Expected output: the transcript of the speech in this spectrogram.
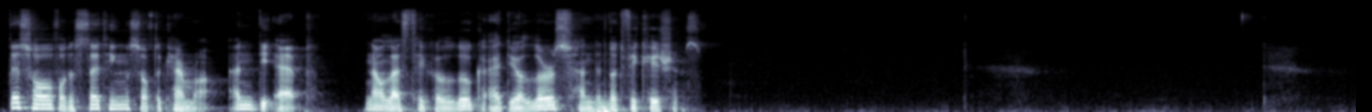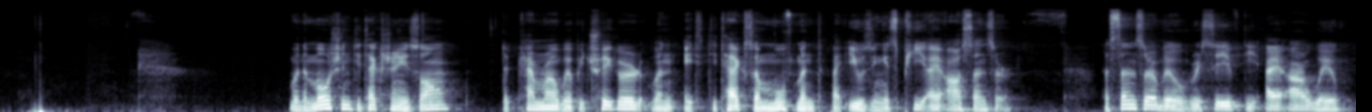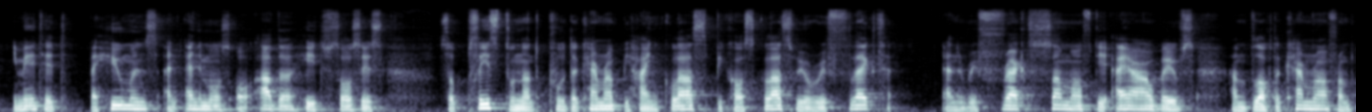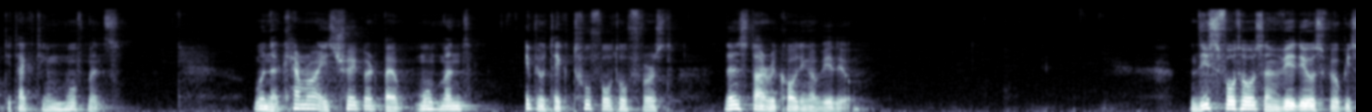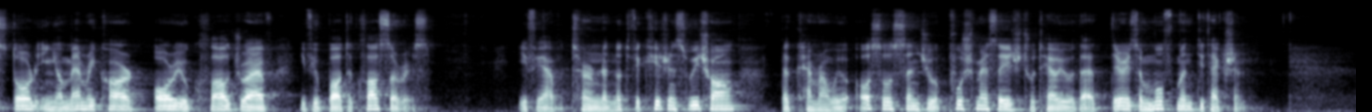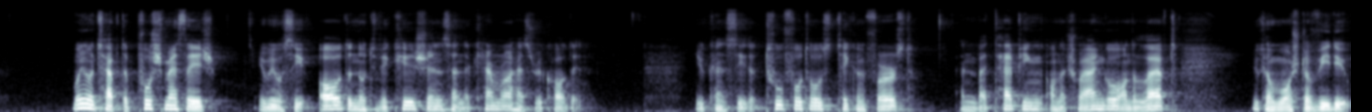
That's all for the settings of the camera and the app. Now let's take a look at the alerts and the notifications. When the motion detection is on, the camera will be triggered when it detects a movement by using its PIR sensor. The sensor will receive the IR wave emitted by humans and animals or other heat sources, so please do not put the camera behind glass because glass will reflect and refract some of the IR waves and block the camera from detecting movements. When the camera is triggered by movement, it will take two photos first, then start recording a video. These photos and videos will be stored in your memory card or your cloud drive if you bought the cloud service. If you have turned the notification switch on, the camera will also send you a push message to tell you that there is a movement detection. When you tap the push message, you will see all the notifications and the camera has recorded. You can see the two photos taken first, and by tapping on the triangle on the left, you can watch the video.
